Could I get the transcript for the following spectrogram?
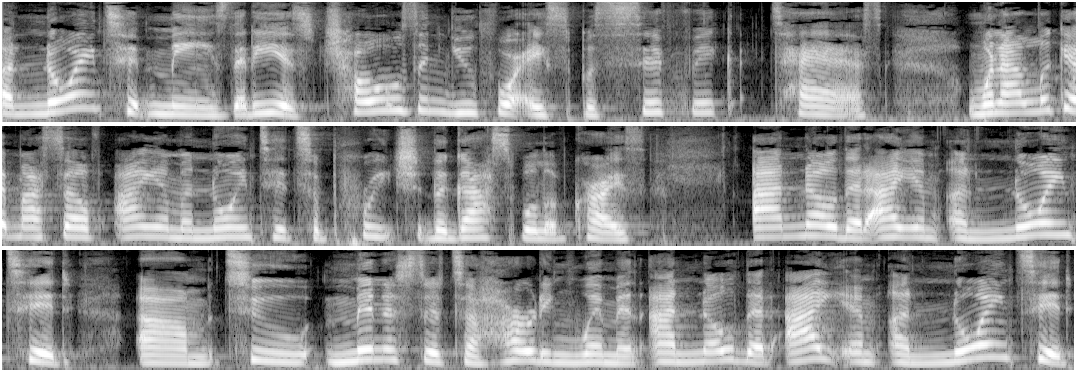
Anointed means that He has chosen you for a specific task. When I look at myself, I am anointed to preach the gospel of Christ. I know that I am anointed um, to minister to hurting women. I know that I am anointed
